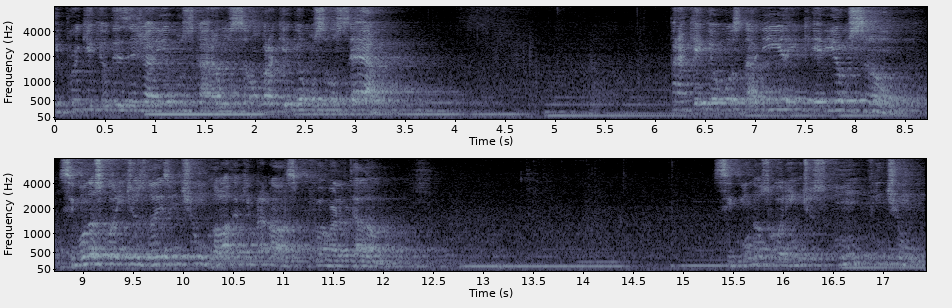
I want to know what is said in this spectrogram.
e por que, que eu desejaria buscar a unção? Para que, que a unção serve? Para que, que eu gostaria e queria unção? 2 Coríntios 2, 21, coloca aqui para nós, por favor, no telão. 2 Coríntios 1, 21.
